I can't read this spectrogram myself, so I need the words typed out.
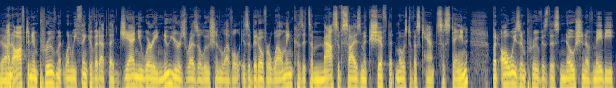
yeah. and often improvement when we think of it at the January New Year's resolution level is a bit overwhelming because it's a massive seismic shift that most of us can't sustain. But always improve is this notion of maybe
